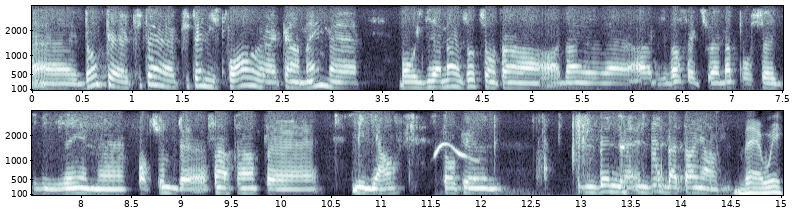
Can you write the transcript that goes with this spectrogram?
Euh, donc, euh, tout un, toute une histoire euh, quand même. Euh, bon, évidemment, les autres sont en, dans, en divorce actuellement pour se diviser une fortune de 130 euh, milliards. Donc, euh, une, belle, une belle bataille en. Ben oui.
